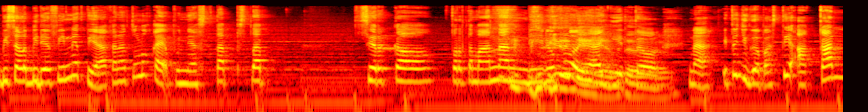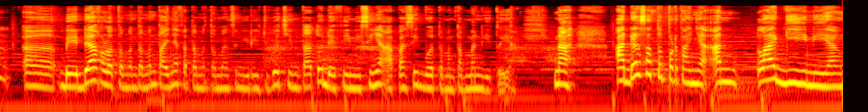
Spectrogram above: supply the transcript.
bisa lebih definite ya karena tuh lo kayak punya step-step circle pertemanan di hidup lo iya, ya iya, gitu. betul. Nah, itu juga pasti akan eh, beda kalau teman-teman tanya ke teman-teman sendiri juga cinta tuh definisinya apa sih buat teman-teman gitu ya. Nah, ada satu pertanyaan lagi nih yang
